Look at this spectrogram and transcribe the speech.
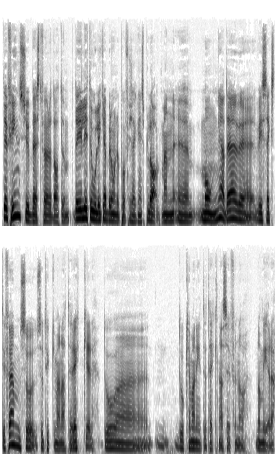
det finns ju bäst före-datum. Det är lite olika beroende på försäkringsbolag, men eh, många där eh, vid 65 så, så tycker man att det räcker. Då, eh, då kan man inte teckna sig för något nå mera.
